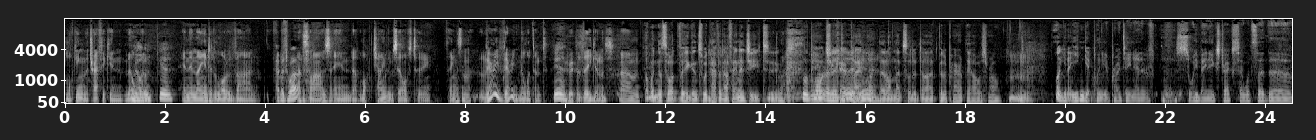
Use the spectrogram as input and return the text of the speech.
blocking the traffic in Melbourne, Melbourne, yeah. and then they entered a lot of uh, Abattoirs? abattoirs and uh, locked chained themselves to things, and very very militant Yeah. group of vegans. Um, I wouldn't have thought vegans would have enough energy to Well, launch a they do, campaign yeah. like that on that sort of diet, but apparently I was wrong. Well, you know, you can get plenty of protein out of soybean extracts. So what's that? The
